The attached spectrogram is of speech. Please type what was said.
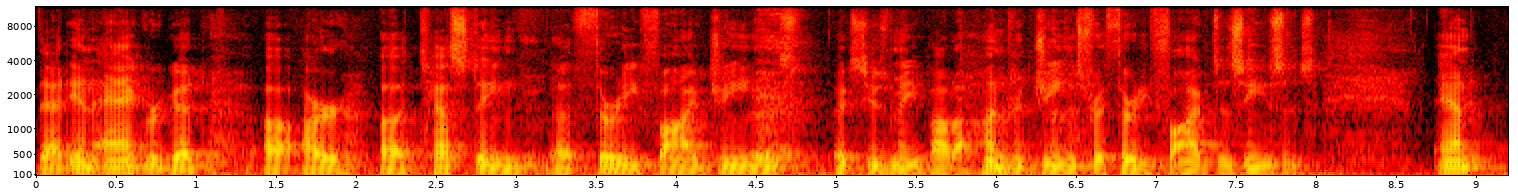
that in aggregate uh, are uh, testing uh, 35 genes, excuse me, about 100 genes for 35 diseases. And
